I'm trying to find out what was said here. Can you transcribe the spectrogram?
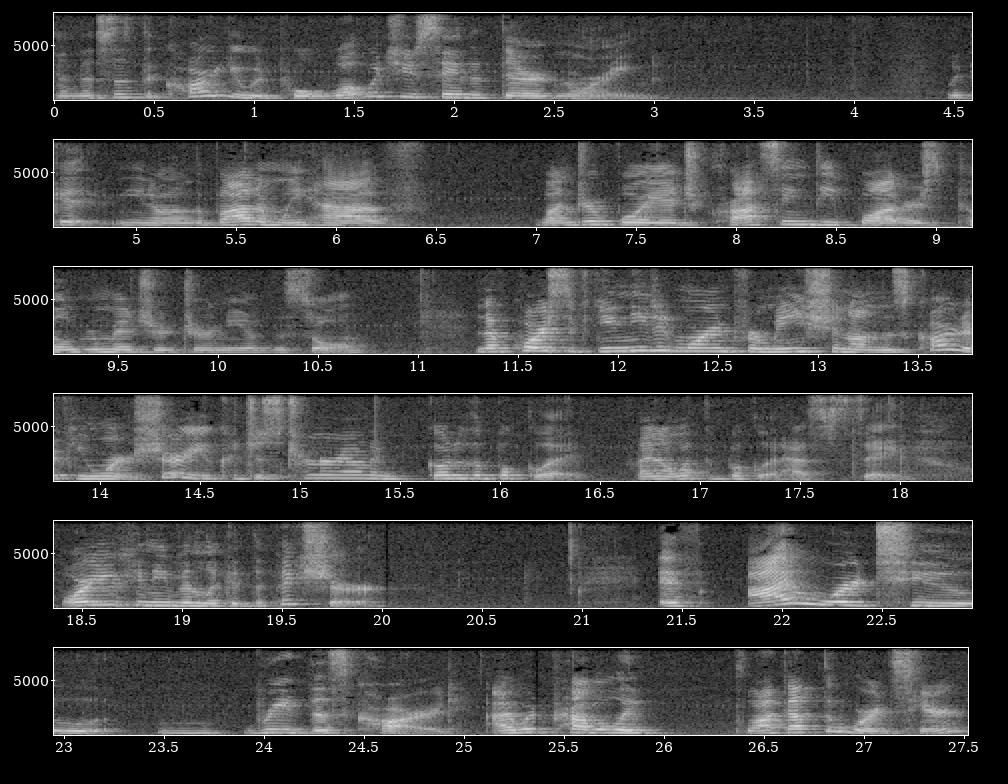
and this is the card you would pull, what would you say that they're ignoring? Look at, you know, on the bottom we have Wonder Voyage, Crossing Deep Waters, Pilgrimage, or Journey of the Soul. And of course, if you needed more information on this card, if you weren't sure, you could just turn around and go to the booklet, find out what the booklet has to say. Or you can even look at the picture. If I were to read this card, I would probably block out the words here.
